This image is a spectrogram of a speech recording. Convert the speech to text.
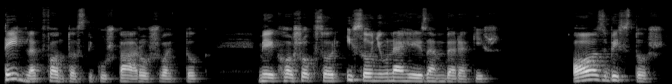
Tényleg fantasztikus páros vagytok, még ha sokszor iszonyú nehéz emberek is. Az biztos,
